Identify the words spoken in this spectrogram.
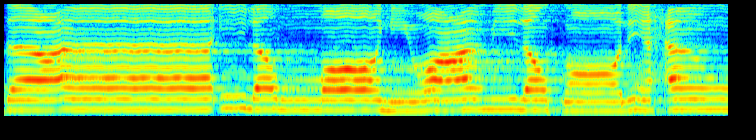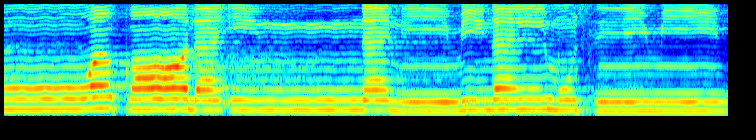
دعا إلى الله وعمل صالحا وقال إنني من المسلمين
